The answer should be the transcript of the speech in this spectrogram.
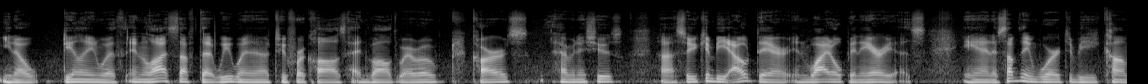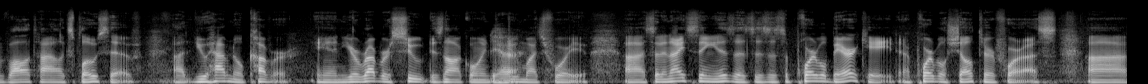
you know. Dealing with and a lot of stuff that we went out to for calls had involved railroad cars having issues. Uh, so you can be out there in wide open areas, and if something were to become volatile, explosive, uh, you have no cover, and your rubber suit is not going to Yeah. do much for you. Uh, so the nice thing is, is, is it's a portable barricade, a portable shelter for us. Uh,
